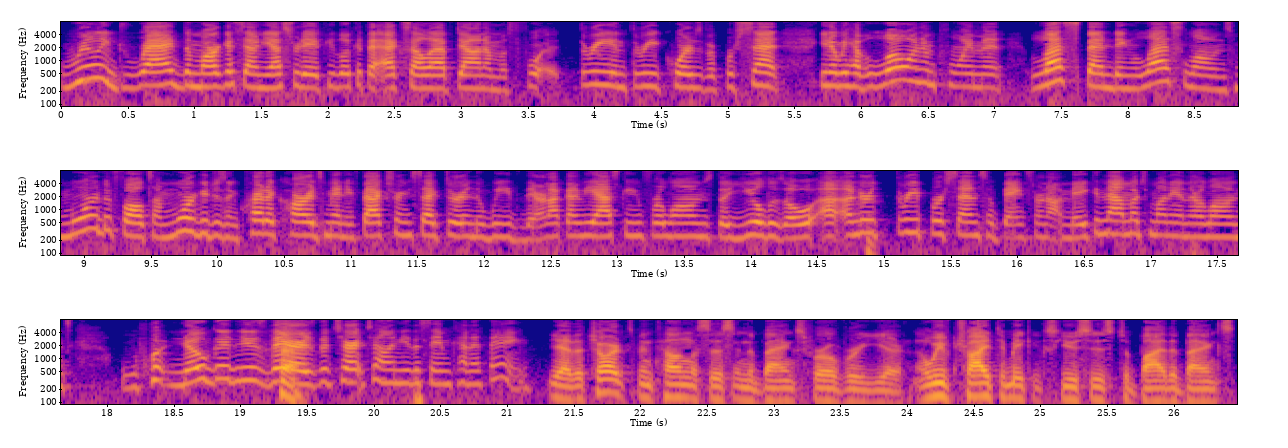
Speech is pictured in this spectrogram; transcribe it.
Really dragged the markets down yesterday. If you look at the XLF down almost four, three and three quarters of a percent. You know, we have low unemployment, less spending, less loans, more defaults on mortgages and credit cards, manufacturing sector in the weeds. They're not going to be asking for loans. The yield is o- uh, under 3%, so banks are not making that much money on their loans. No good news there. Is the chart telling you the same kind of thing? Yeah, the chart's been telling us this in the banks for over a year. And we've tried to make excuses to buy the banks,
